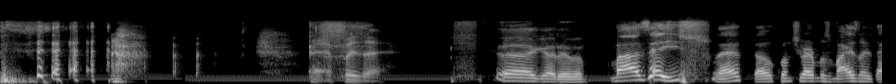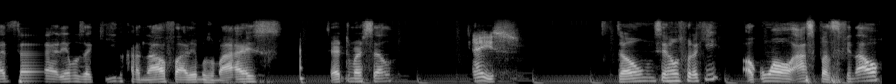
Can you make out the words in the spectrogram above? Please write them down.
É, pois é. Ai, caramba. Mas é isso, né? Então, quando tivermos mais novidades, estaremos aqui no canal, falaremos mais. Certo, Marcelo? É isso. Então, encerramos por aqui. Algum aspas final?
